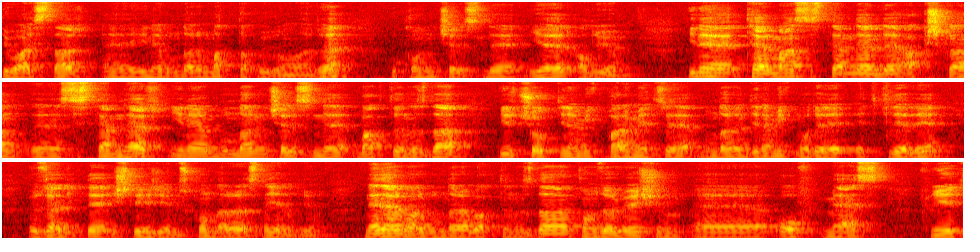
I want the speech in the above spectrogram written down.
device'lar, e, yine bunların MATLAB uygulamaları bu konunun içerisinde yer alıyor. Yine termal sistemlerle akışkan e, sistemler yine bunların içerisinde baktığınızda birçok dinamik parametre, bunların dinamik modeli etkileri özellikle işleyeceğimiz konular arasında yer alıyor. Neler var bunlara baktığınızda? Conservation e, of mass, fluid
